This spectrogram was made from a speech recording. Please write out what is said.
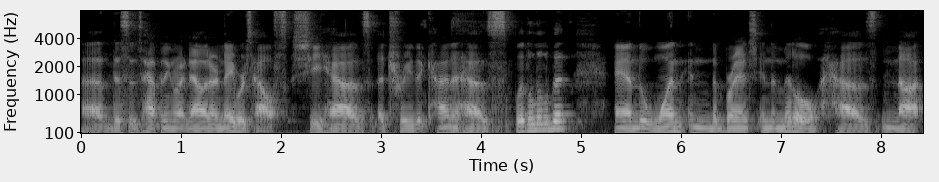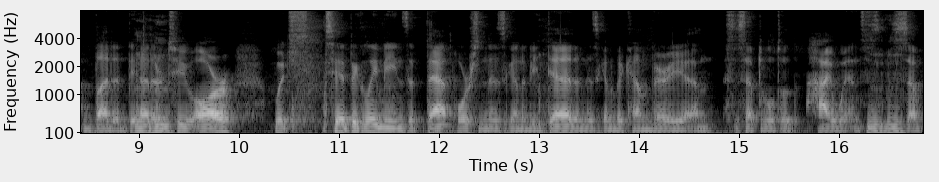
uh, this is happening right now at our neighbor's house. She has a tree that kind of has split a little bit, and the one in the branch in the middle has not budded. The other two are, which typically means that that portion is going to be dead and is going to become very um, susceptible to high winds. So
